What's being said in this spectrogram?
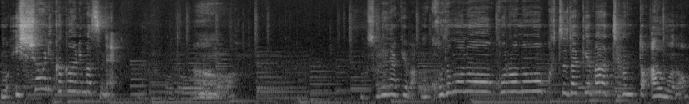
もう一生に関わりますね。なるほど、うんそれだけは。もう子供の頃の靴だけはちゃんと合うもの。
